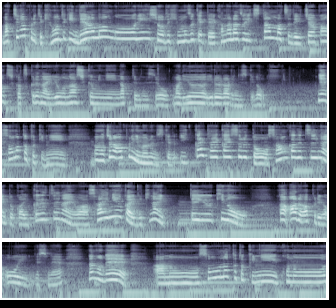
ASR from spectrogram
マッチングアプリって基本的に電話番号認証で紐付けて必ず1端末で1アカウントしか作れないような仕組みになってるんですよ。まあ理由はいろいろあるんですけど。で、そうなった時に、まあ、もちろんアプリにもよるんですけど、1回大会すると3ヶ月以内とか1ヶ月以内は再入会できないっていう機能があるアプリが多いんですね。なので、あの、そうなった時にこの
